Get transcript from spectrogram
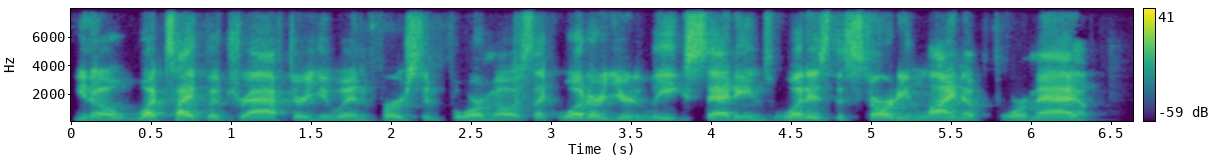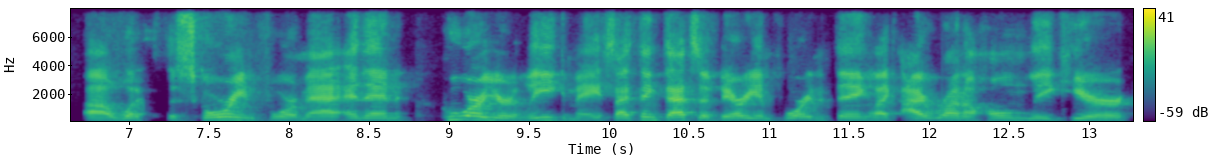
you know what type of draft are you in first and foremost. Like what are your league settings? What is the starting lineup format? Yep. Uh, what's the scoring format? And then who are your league mates? I think that's a very important thing. Like I run a home league here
